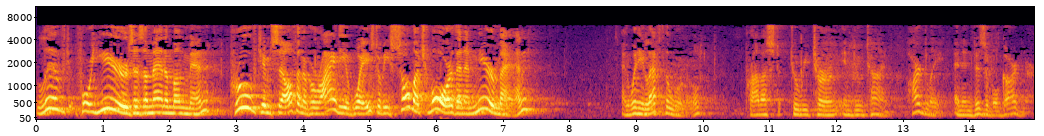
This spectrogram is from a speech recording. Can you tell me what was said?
lived for years as a man among men, proved himself in a variety of ways to be so much more than a mere man, and when he left the world, promised to return in due time. Hardly an invisible gardener.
